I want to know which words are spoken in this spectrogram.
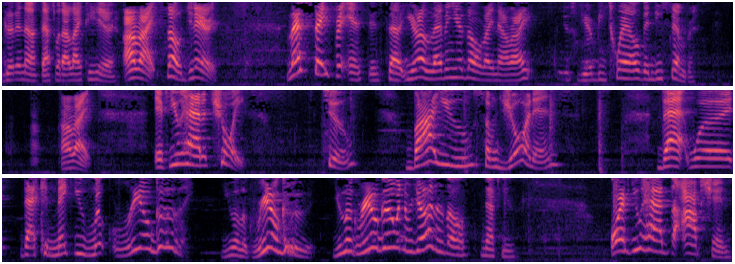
Good enough. That's what I like to hear. All right. So, Janari, let's say, for instance, uh, you're 11 years old right now, right? Yes, You'll be 12 in December. All right. If you had a choice to buy you some Jordans that would that can make you look real good. You'll look real good. You look real good with them Jordans on, nephew. Or if you had the option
